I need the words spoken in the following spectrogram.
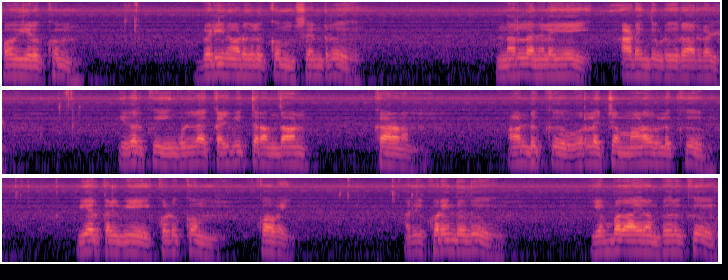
பகுதிகளுக்கும் வெளிநாடுகளுக்கும் சென்று நல்ல நிலையை அடைந்து விடுகிறார்கள். இதற்கு இங்குள்ள கல்வித்தரம்தான் காரணம். ஆண்டுக்கு ஒரு லட்சம் மாணவர்களுக்கு உயர்கல்வியை கொடுக்கும் கோவை. அதில் குறைந்தது எண்பதாயிரம் பேருக்கு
